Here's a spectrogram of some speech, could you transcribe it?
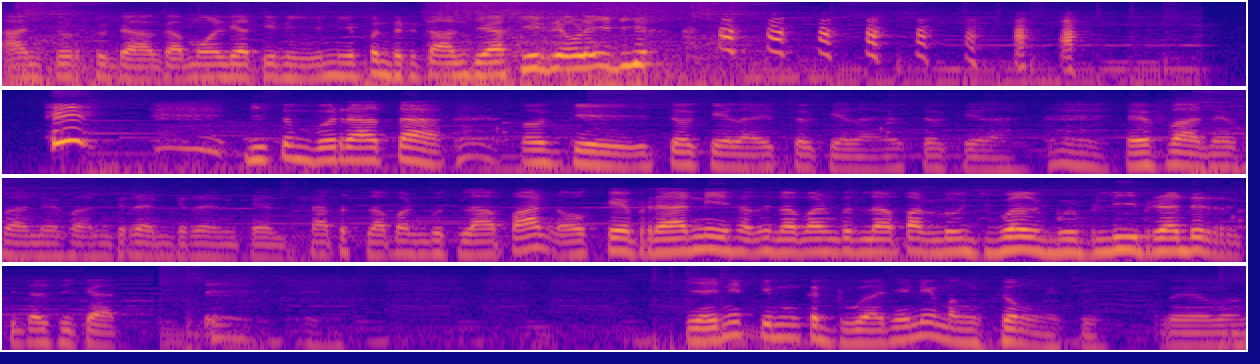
hancur sudah. Nggak mau lihat ini. Ini penderitaan diakhiri oleh dia disembur rata oke okay, it's okay lah it's okay lah it's okay lah. Evan Evan Evan keren keren keren. 188 oke okay, berani 188 lu jual gue beli brother kita sikat. Ya ini tim keduanya ini emang zong sih. Memang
